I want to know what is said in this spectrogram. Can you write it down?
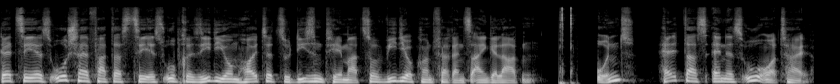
Der CSU-Chef hat das CSU-Präsidium heute zu diesem Thema zur Videokonferenz eingeladen. Und hält das NSU-Urteil?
